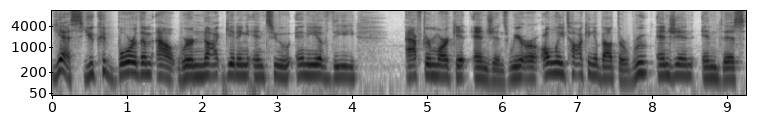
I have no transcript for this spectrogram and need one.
Yes, you could bore them out. We're not getting into any of the aftermarket engines. We are only talking about the root engine in this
